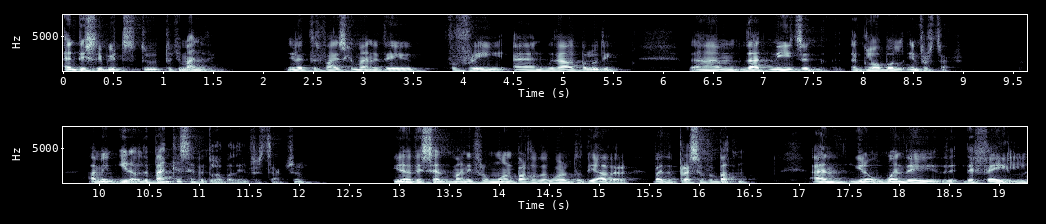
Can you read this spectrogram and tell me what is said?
and distributes to, to humanity, electrifies humanity for free and without polluting. Um, that needs a, a global infrastructure. I mean, you know, the bankers have a global infrastructure. You know, they send money from one part of the world to the other by the press of a button. And, you know, when they, they fail,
